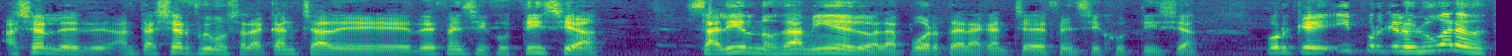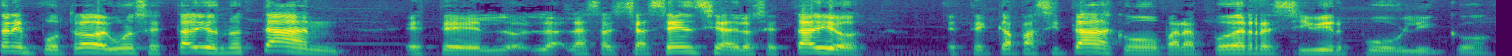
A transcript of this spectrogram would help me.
Ayer, anteayer fuimos a la cancha de Defensa y Justicia. Salir nos da miedo a la puerta de la cancha de Defensa y Justicia. Porque, y porque los lugares donde están empotrados algunos estadios no están, este, las adyacencias de los estadios este, capacitadas como para poder recibir público.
